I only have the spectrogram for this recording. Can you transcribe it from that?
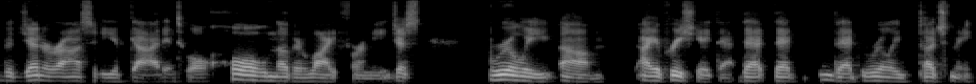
the generosity of God into a whole nother light for me. Just really um, I appreciate that. That that that really touched me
